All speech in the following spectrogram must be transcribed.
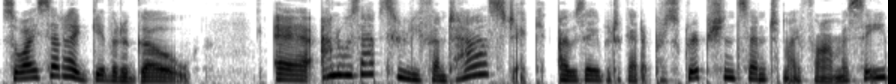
so I said I'd give it a go. Uh, and it was absolutely fantastic. I was able to get a prescription sent to my pharmacy.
